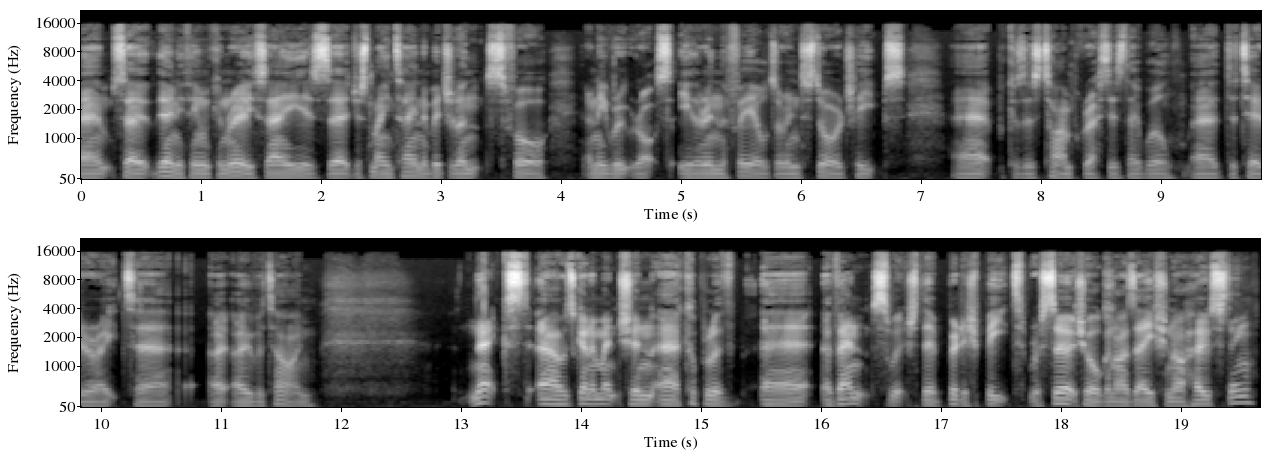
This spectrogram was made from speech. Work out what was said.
Um, so the only thing we can really say is uh, just maintain a vigilance for any root rots, either in the fields or in storage heaps, uh, because as time progresses, they will uh, deteriorate over time. Next, I was going to mention a couple of uh, events which the British Beet Research Organisation are hosting.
